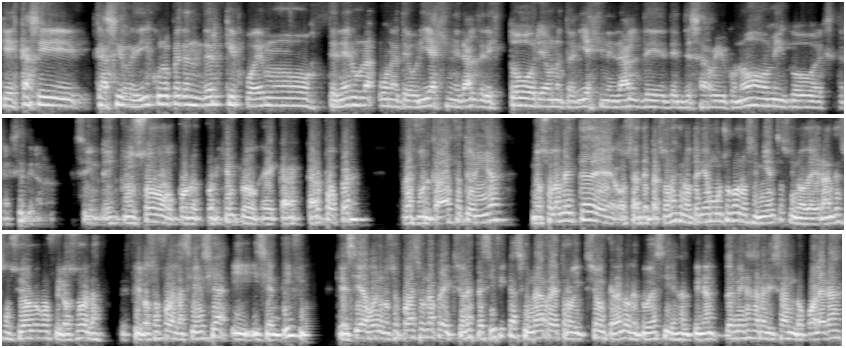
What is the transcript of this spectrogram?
que es casi, casi ridículo pretender que podemos tener una, una teoría general de la historia, una teoría general de- del desarrollo económico, etcétera, etcétera. ¿no? Sí, incluso, por, por ejemplo, eh, Karl Popper refutaba esta teoría no solamente de, o sea, de personas que no tenían mucho conocimiento, sino de grandes sociólogos, filósofos de la, filósofos de la ciencia y, y científicos, que decía, bueno, no se puede hacer una predicción específica, sino una retroicción, que era lo que tú decías. Al final terminas analizando cuáles eran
